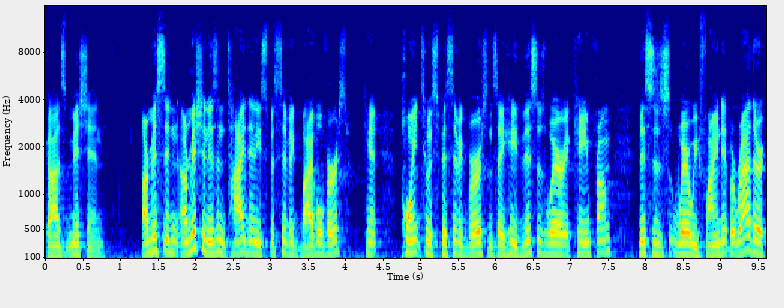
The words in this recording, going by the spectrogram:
God's mission. Our mission, our mission isn't tied to any specific Bible verse. Can't point to a specific verse and say, hey, this is where it came from this is where we find it, but rather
